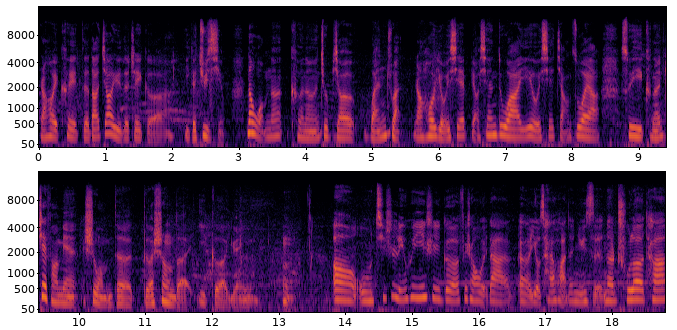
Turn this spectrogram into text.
然后也可以得到教育的这个一个剧情。那我们呢，可能就比较婉转，然后有一些表现度啊，也有一些讲座呀，所以可能这方面是我们的得胜的一个原因。嗯。呃，我其实林徽因是一个非常伟大、呃有才华的女子。那除了她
